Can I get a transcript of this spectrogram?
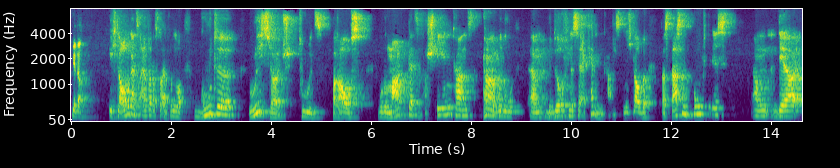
Genau. Ich glaube ganz einfach, dass du einfach nur gute Research-Tools brauchst, wo du Marktplätze verstehen kannst, wo du ähm, Bedürfnisse erkennen kannst. Und ich glaube, dass das ein Punkt ist, ähm, der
